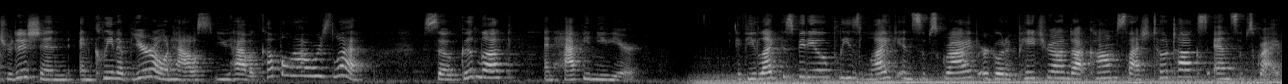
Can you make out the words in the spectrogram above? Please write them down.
Tradition and clean up your own house, you have a couple hours left. So good luck and Happy New Year. If you like this video, please like and subscribe or go to patreon.com slash and subscribe.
